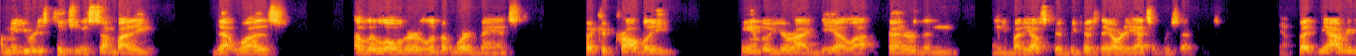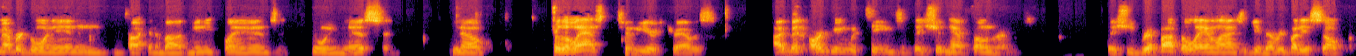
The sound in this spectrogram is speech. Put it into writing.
I mean, you were just teaching to somebody that was a little older, a little bit more advanced, but could probably handle your idea a lot better than anybody else could because they already had some perceptions. Yep. But yeah, I remember going in and talking about mini plans and doing this. And, you know, for the last two years, Travis, I've been arguing with teams that they shouldn't have phone rooms. They should rip out the landlines and give everybody a cell phone.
